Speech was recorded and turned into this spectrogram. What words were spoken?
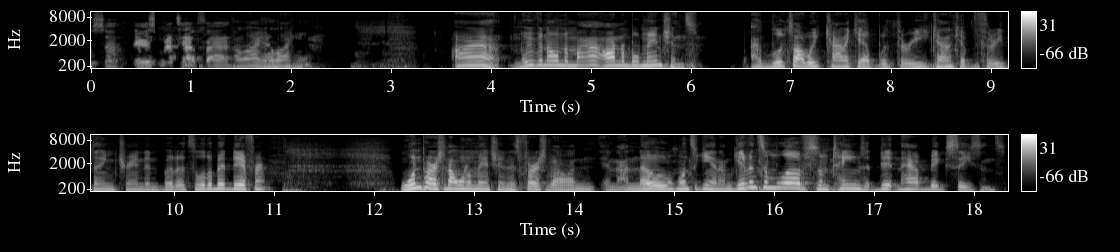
So there's my top five. I like it. I like it. All right, moving on to my honorable mentions. It looks like we kind of kept with three, kind of kept the three thing trending, but it's a little bit different. One person I want to mention is first of all, and, and I know once again I'm giving some love to some teams that didn't have big seasons,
